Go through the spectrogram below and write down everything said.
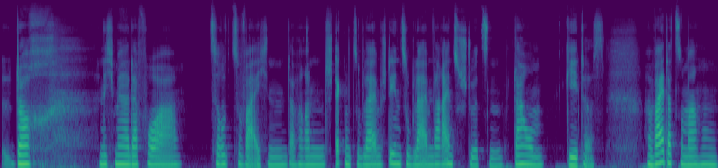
Doch nicht mehr davor zurückzuweichen, daran stecken zu bleiben, stehen zu bleiben, da reinzustürzen. Darum geht es. Weiterzumachen,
